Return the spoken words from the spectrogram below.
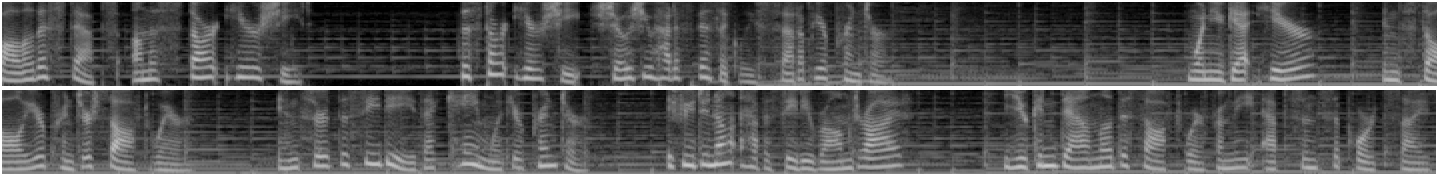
Follow the steps on the Start Here sheet. The Start Here sheet shows you how to physically set up your printer. When you get here, install your printer software. Insert the CD that came with your printer. If you do not have a CD-ROM drive, you can download the software from the Epson support site.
